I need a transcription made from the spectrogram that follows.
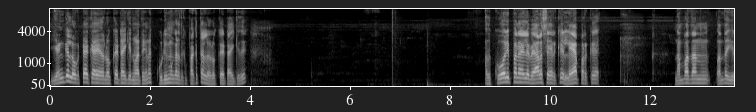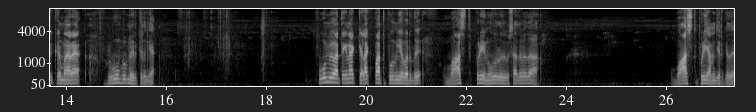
எங்கே லொக்கேட் லொக்கேட் ஆகிக்குதுன்னு பார்த்தீங்கன்னா குடிமங்கலத்துக்கு பக்கத்தில் லொக்கேட் ஆகிக்குது. அது கோழிப்பனையில் வேலை செய்கிறக்கு லேப்பருக்கு நம்ம தான் வந்து இருக்கிற மாதிரி ரூம்பும் இருக்குதுங்க. பூமி பார்த்திங்கன்னா கிழக்கு பார்த்து பூமியாக வருது. வாஸ்துப்படி நூறு சதவீதம் வாஸ்துப்படி அமைஞ்சிருக்குது.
